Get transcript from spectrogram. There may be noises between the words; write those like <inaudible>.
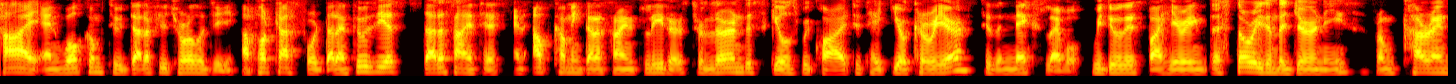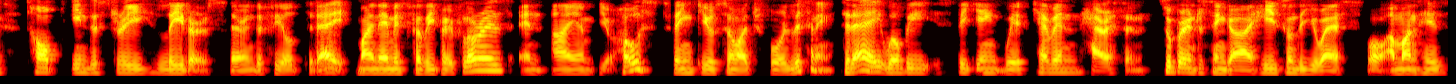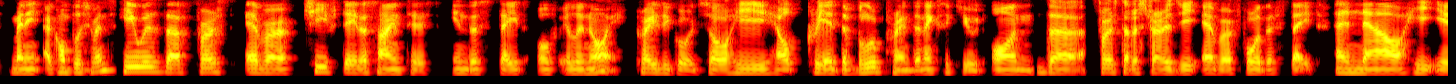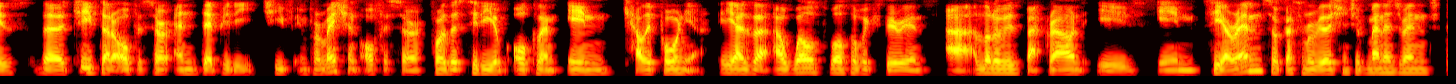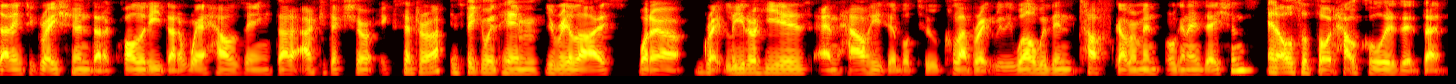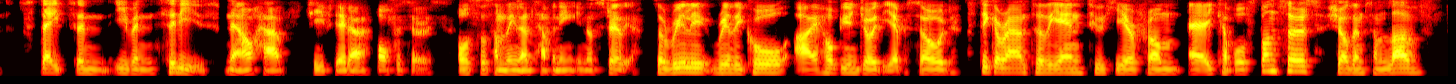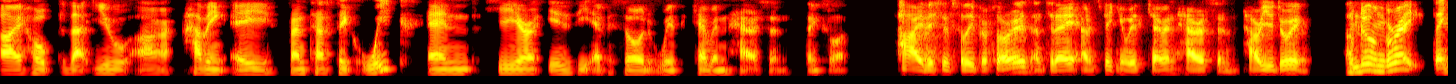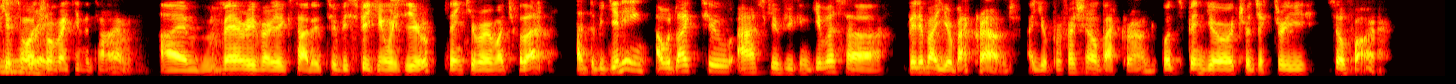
Hi, and welcome to Data Futurology, a podcast for data enthusiasts, data scientists, and upcoming data science leaders to learn the skills required to take your career to the next level. We do this by hearing the stories and the journeys from current top industry leaders there in the field today. My name is Felipe Flores and I am your host. Thank you so much for listening. Today we'll be speaking with Kevin Harrison. Super interesting guy. He's from the US. Well, among his many accomplishments, he was the first ever chief data scientist in the state of Illinois crazy good. So he helped create the blueprint and execute on the first data strategy ever for the state. And now he is the chief data officer and deputy chief information officer for the city of Oakland in California. He has a, a wealth, wealth of experience. Uh, a lot of his background is in CRM, so customer relationship management, data integration, data quality, data warehousing, data architecture, etc. In speaking with him, you realize what a great leader he is and how he's able to collaborate really well within tough government organizations. And also thought, how cool is it that states and even cities now have chief data officers. Also, something that's happening in Australia. So, really, really cool. I hope you enjoyed the episode. Stick around to the end to hear from a couple of sponsors, show them some love. I hope that you are having a fantastic week. And here is the episode with Kevin Harrison. Thanks a lot. Hi, this is Felipe Flores, and today I'm speaking with Kevin Harrison. How are you doing? I'm doing great. Thank you so much for making the time. I'm very, very excited to be speaking with you. Thank you very much for that. At the beginning, I would like to ask you if you can give us a bit about your background, your professional background. What's been your trajectory so far?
